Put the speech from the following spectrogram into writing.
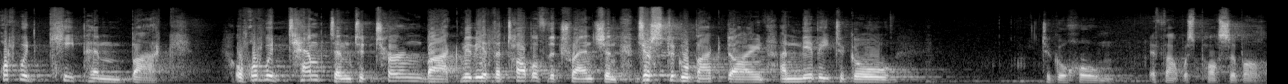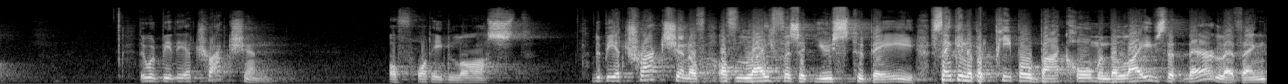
what would keep him back? Or what would tempt him to turn back, maybe at the top of the trench and just to go back down and maybe to go to go home if that was possible? There would be the attraction of what he'd lost There'd be attraction of, of life as it used to be, thinking about people back home and the lives that they're living,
